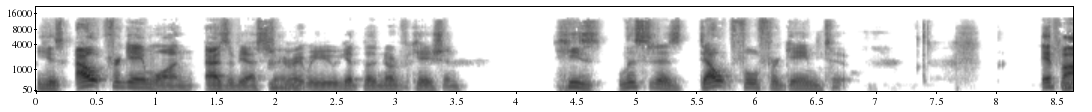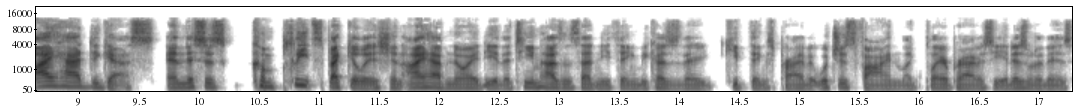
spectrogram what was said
he is out for game one as of yesterday, Mhm. right? We, we get the notification. He's listed as doubtful for game two. if I had to guess, and this is complete speculation, I have no idea. The team hasn't said anything because they keep things private, which is fine. Like player privacy, it is what it is.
